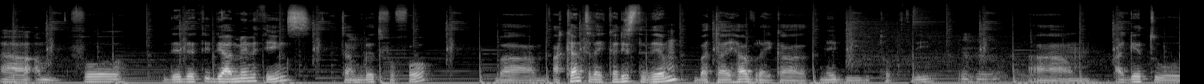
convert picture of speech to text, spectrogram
uh, um, for the, the th- there are many things that I'm grateful for, but um, I can't like list them. But I have like uh, maybe top 3 mm-hmm. Um, I get to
